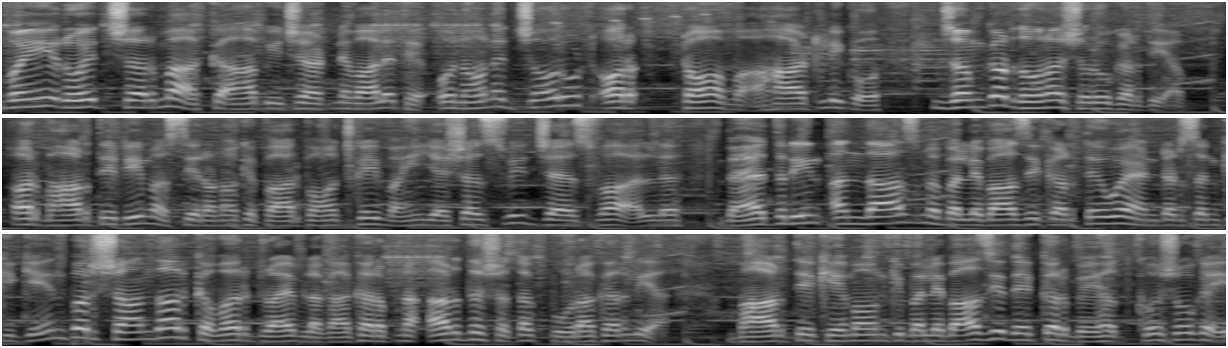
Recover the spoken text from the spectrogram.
वहीं रोहित शर्मा कहाँ पीछे हटने वाले थे। उन्होंने जो रूट और टॉम हार्टली को जमकर धोना शुरू कर दिया और भारतीय टीम अस्सी रनों के पार पहुँच गई। वहीं यशस्वी जायसवाल बेहतरीन अंदाज में बल्लेबाजी करते हुए एंडरसन की गेंद पर शानदार कवर ड्राइव लगाकर अपना अर्धशतक पूरा कर लिया। भारतीय खेमा उनकी बल्लेबाजी देखकर बेहद खुश हो गई।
